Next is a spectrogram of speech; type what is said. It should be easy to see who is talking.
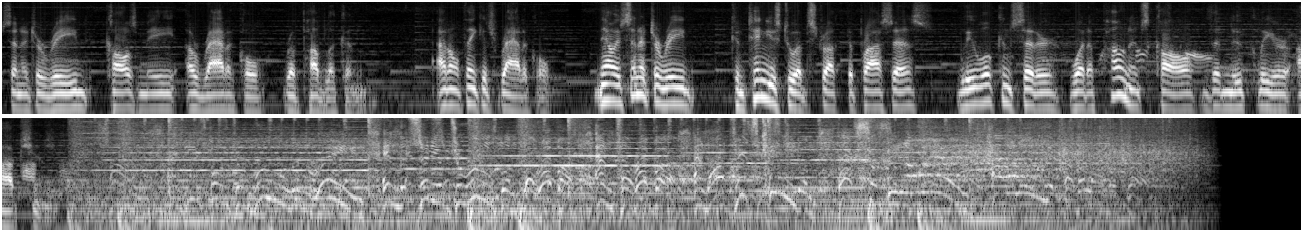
Speaker 1: Senator Reid calls me a radical Republican. I don't think it's radical. Now, if Senator Reid continues to obstruct the process, we will consider what opponents call the nuclear option.
Speaker 2: He's going to rule and reign in the city of Jerusalem.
